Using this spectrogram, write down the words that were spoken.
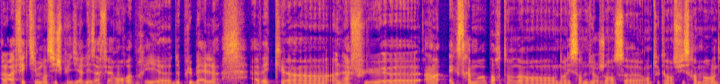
Alors effectivement, si je puis dire, les affaires ont repris de plus belle, avec un, un afflux extrêmement important dans dans, les centres d'urgence, euh, en tout cas en Suisse romande,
